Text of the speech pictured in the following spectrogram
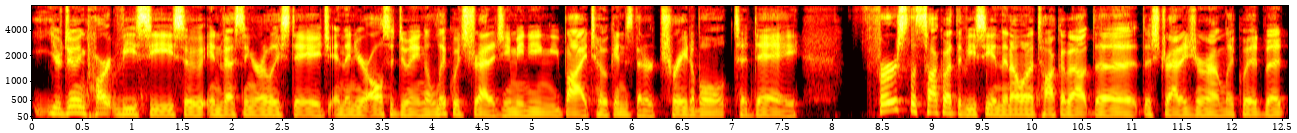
you're doing part VC, so investing early stage, and then you're also doing a liquid strategy, meaning you buy tokens that are tradable today. First, let's talk about the VC, and then I want to talk about the the strategy around liquid. But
